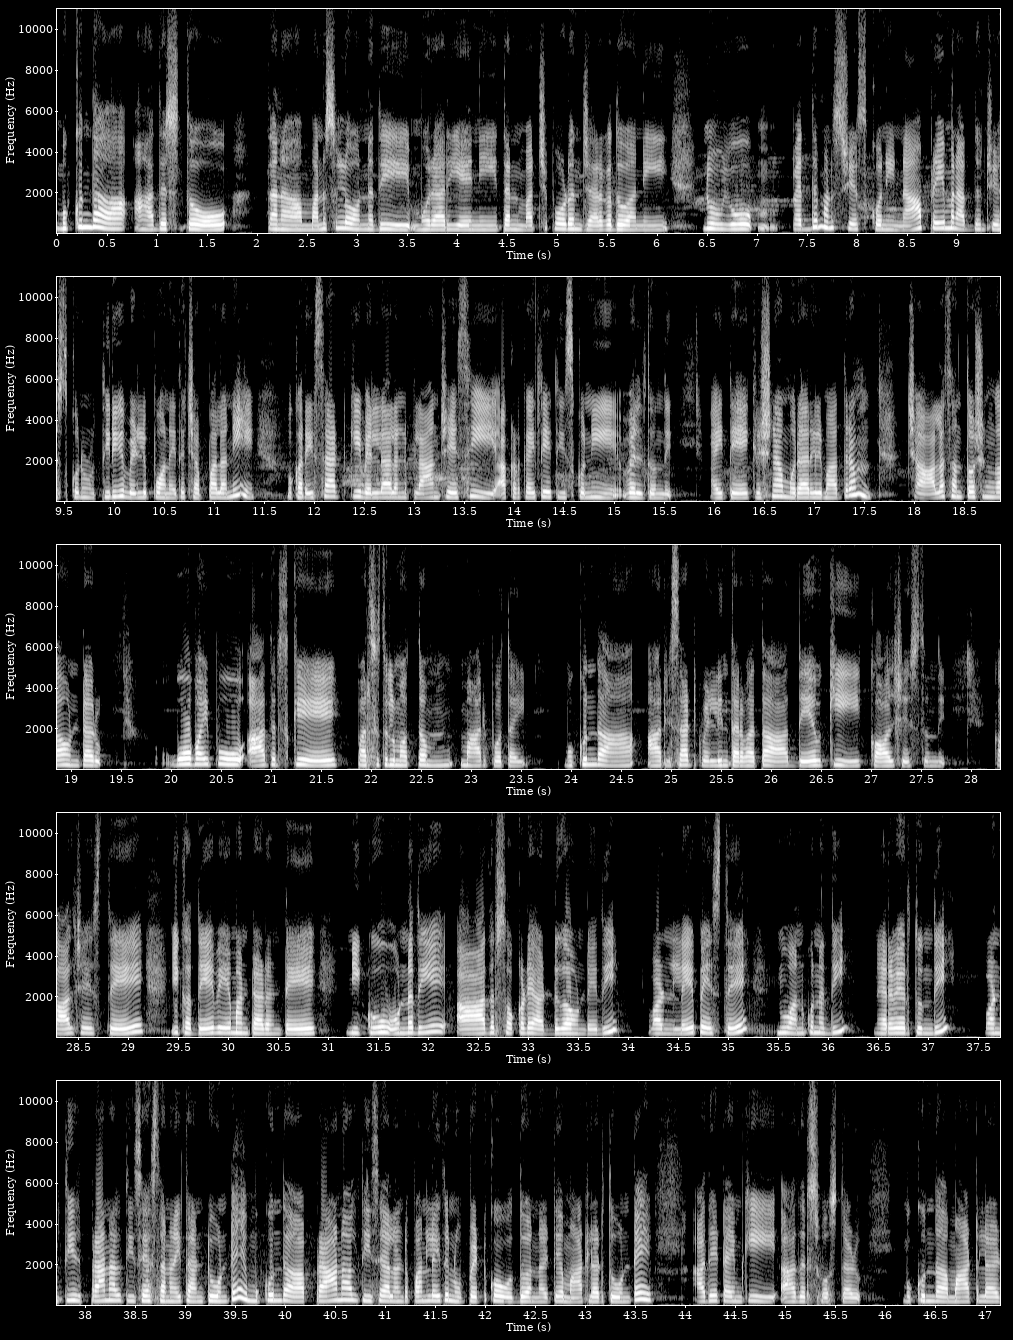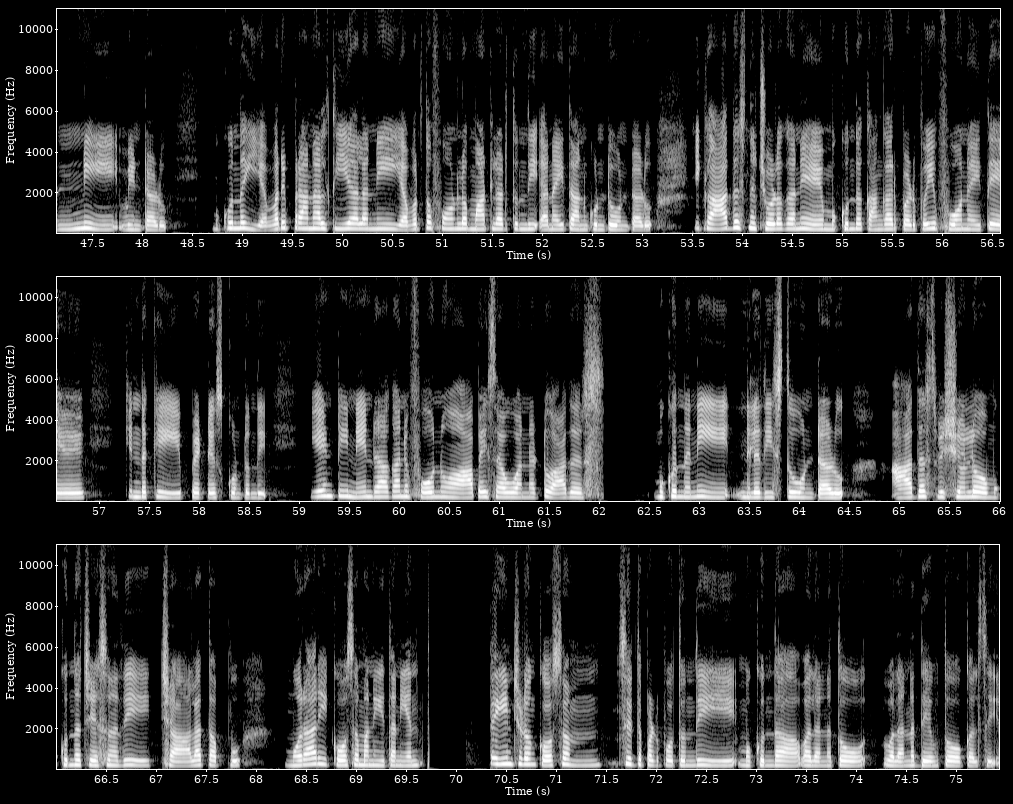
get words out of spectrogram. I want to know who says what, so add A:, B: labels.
A: ముకుంద ఆదర్శ్‌తో తన మనసులో ఉన్నది మురారి అని, తను మర్చిపోవడం జరగదు అని, నువ్వు పెద్ద మనసు చేసుకొని, నా ప్రేమను అర్థం చేసుకొని నువ్వు తిరిగి వెళ్ళిపోనైతే చెప్పాలని ఒక రిసార్ట్‌కి వెళ్ళాలని ప్లాన్ చేసి అక్కడికైతే తీసుకొని వెళ్తుంది. అయితే కృష్ణ, మురారి మాత్రం చాలా సంతోషంగా ఉంటారు. ఓవైపు ఆదర్శ్‌కే పరిస్థితులు మొత్తం మారిపోతాయి. ముకుంద ఆ రిసార్ట్‌కి వెళ్ళిన తర్వాత దేవ్‌కి కాల్ చేస్తుంది. కాల్ చేస్తే ఇక దేవ్ ఏమంటాడంటే, నీకు ఉన్నది ఆ ఆదర్శ్ ఒక్కడే అడ్డుగా ఉండేది. వాడిని లేపేస్తే నువ్వు అనుకున్నది నెరవేరుతుంది. వాడిని తీ ప్రాణాలు తీసేస్తానైతే అంటూ ఉంటే, ముకుంద ప్రాణాలు తీసేయాలంటే పనులైతే నువ్వు పెట్టుకోవద్దు అన్నట్టే మాట్లాడుతూ ఉంటే, అదే టైంకి ఆదర్శ్ వస్తాడు. ముకుంద మాటలన్నీ వింటాడు. ముకుంద ఎవరి ప్రాణాలు తీయాలని, ఎవరితో ఫోన్‌లో మాట్లాడుతుంది అని అయితే అనుకుంటూ ఉంటాడు. ఇక ఆదర్శ్‌ని చూడగానే ముకుంద కంగారు పడిపోయి ఫోన్ అయితే కిందకి పెట్టేసుకుంటుంది. ఏంటి నేను రాగానే ఫోను ఆపేశావు అన్నట్టు ఆదర్శ్ ముకుందని నిలదీస్తూ ఉంటాడు. ఆదర్శ్ విషయంలో ముకుంద చేసినది చాలా తప్పు. మురారి కోసమని తను ఎంత తెగించడం కోసం సిద్ధపడిపోతుంది ముకుంద వాళ్ళన్నతో వాళ్ళన్న దేవుతో కలిసి.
